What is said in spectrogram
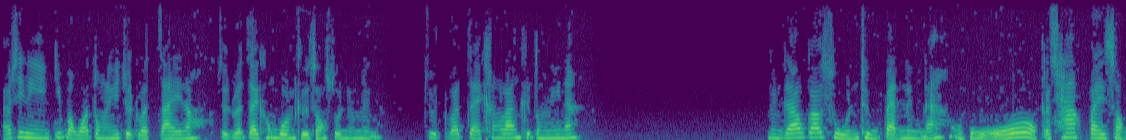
แล้วทีนี้กิ๊บบอกว่าตรงนี้จุดวัดใจเนาะจุดวัดใจข้างบนคือ 2011 จุดวัดใจข้างล่างคือตรงนี้นะ 1990 ถึง 81 นะ โอ้โห กระชากไปสอง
